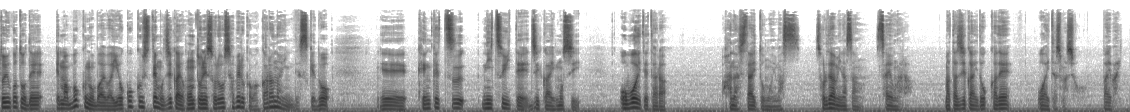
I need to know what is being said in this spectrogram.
ということで、えまあ、僕の場合は予告しても次回本当にそれを喋るかわからないんですけど、えー、献血について次回もし覚えてたら話したいと思います。それでは皆さん、さようなら。また次回どっかでお会いいたしましょう。バイバイ。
